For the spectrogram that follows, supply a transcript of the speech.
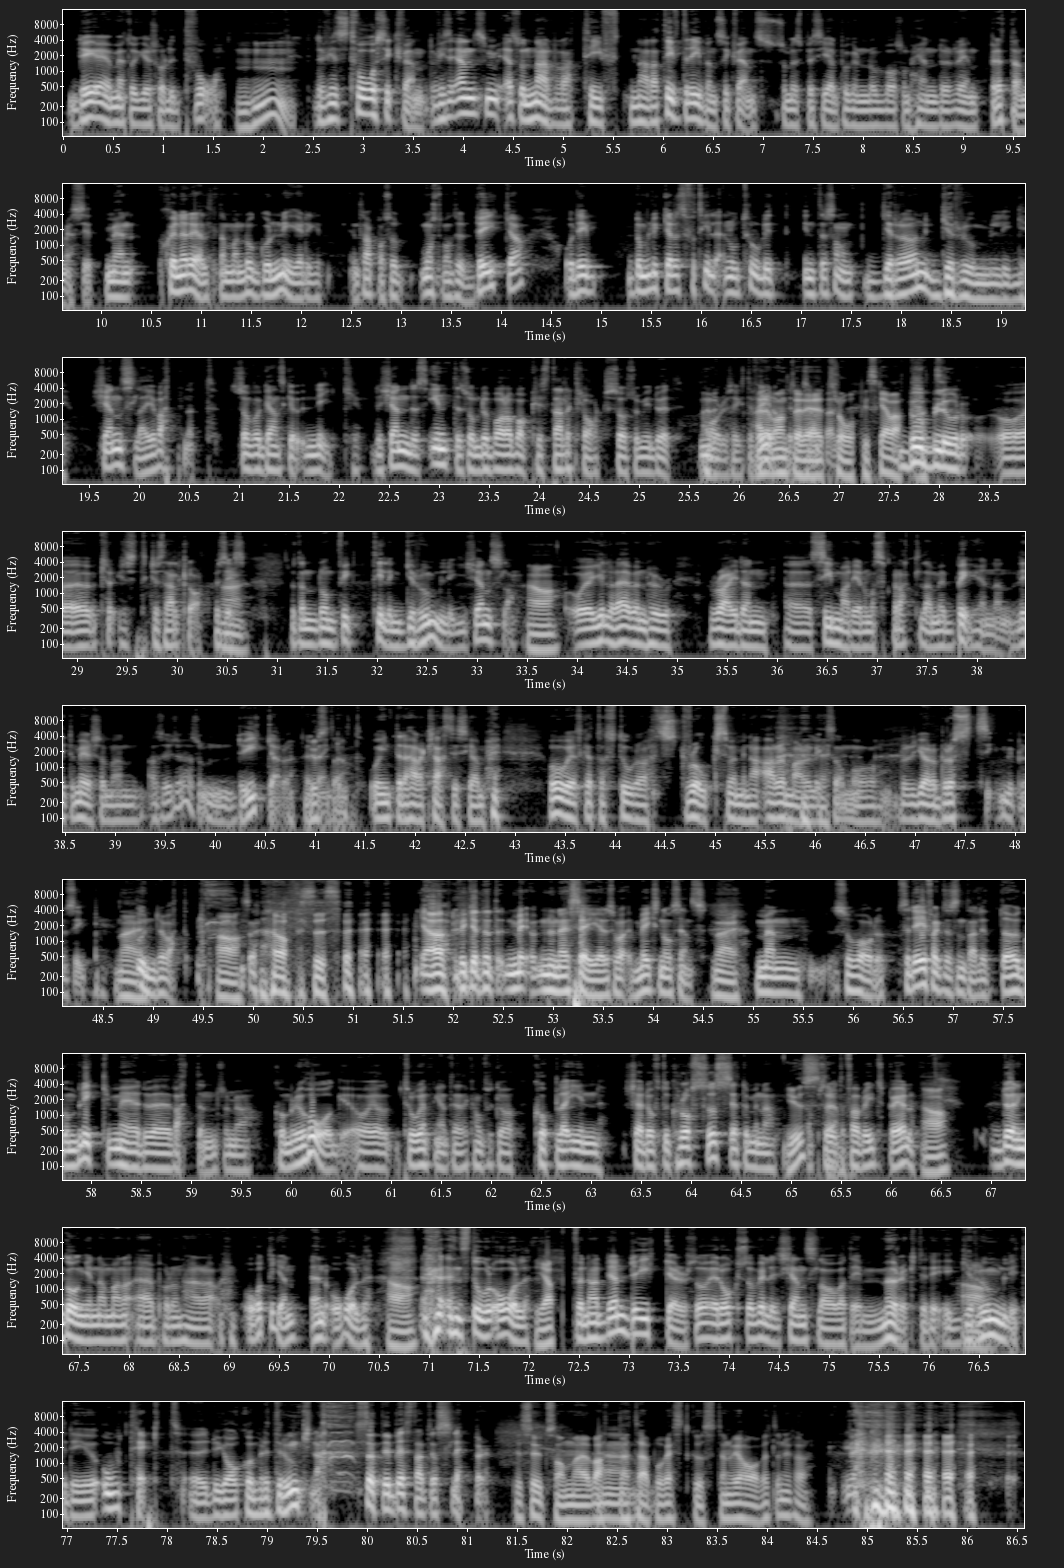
Det är Metal Gear Solid 2. Mm. Det finns två sekvenser. Det finns en som är alltså narrativt, narrativt driven sekvens som är speciell på grund av vad som händer rent berättarmässigt. Men generellt när man då går ner i en trappa så måste man typ dyka och det de lyckades få till en otroligt intressant gröngrumlig känsla i vattnet. Som var ganska unik. Det kändes inte som det bara var kristallklart så som i du vet Mario 64 Det var inte det tropiska vattnet. Bubblor och uh, kristallklart, precis. Nej. Utan de fick till en grumlig känsla. Ja. Och jag gillar även hur Ryden uh, simmar genom att sprattla med benen. Lite mer som en, alltså, som en dykare helt Just enkelt. Det. Och inte det här klassiska med oh, jag ska ta stora strokes med mina armar liksom och göra bröstsim i princip. Nej. Under vatten. Ja, ja precis. ja, vilket inte, nu när jag säger det så makes no sense. Nej. Men så var det. Så det är faktiskt ett litet ögonblick med eh, vatten som jag kommer ihåg. Och jag tror egentligen att jag kanske ska koppla in Shadow of the Colossus, ett av mina Just absoluta det. favoritspel. Ja den gången när man är på den här, återigen, en ål. Ja. en stor ål. Yep. För när den dyker så är det också väldigt känsla av att det är mörkt, det är grumligt, ja. det är otäckt. Eh, jag kommer att drunkna. så det är bäst att jag släpper. Det ser ut som eh, vattnet här på västkusten vid havet ungefär.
